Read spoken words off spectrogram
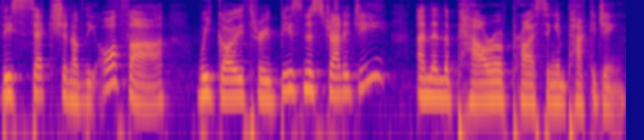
this section of the offer, we go through business strategy and then the power of pricing and packaging.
